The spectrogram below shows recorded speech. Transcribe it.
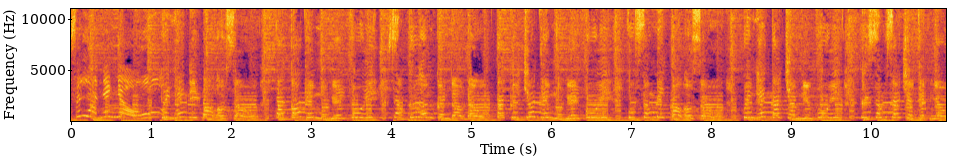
viên rất là nhanh nhẩu. Quên hết đi bao âu sầu ta có thêm một ngày vui. Sao cứ âm cơn đau đầu ta cứ cho thêm một ngày vui. Cuộc sống đi bao âu sầu quên hết ta cho niềm vui. Cứ sống sao cho thật ngầu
